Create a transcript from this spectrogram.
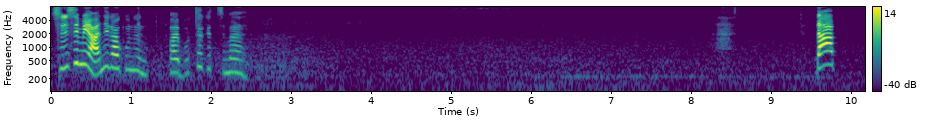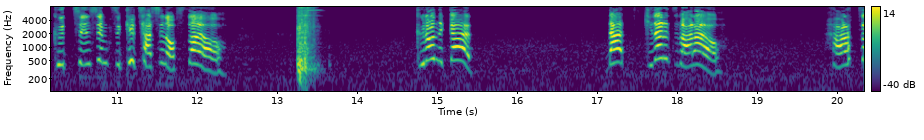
진심이 아니라고는 말 못하겠지만 나 그 진심 지킬 자신 없어요. 그러니까 나 기다리지 말아요. 알았죠?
